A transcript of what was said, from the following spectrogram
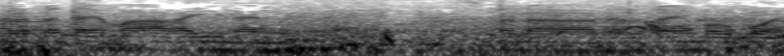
Hanap lang tayong mga kainan. Sana meron tayong maupuan.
